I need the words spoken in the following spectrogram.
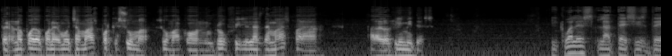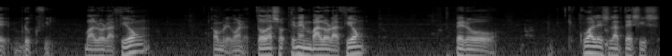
pero no puedo poner mucho más porque suma, suma con Brookfield y las demás para, para los límites. ¿Y cuál es la tesis de Brookfield? ¿Valoración Hombre, bueno, todas tienen valoración, pero ¿cuál es la tesis?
